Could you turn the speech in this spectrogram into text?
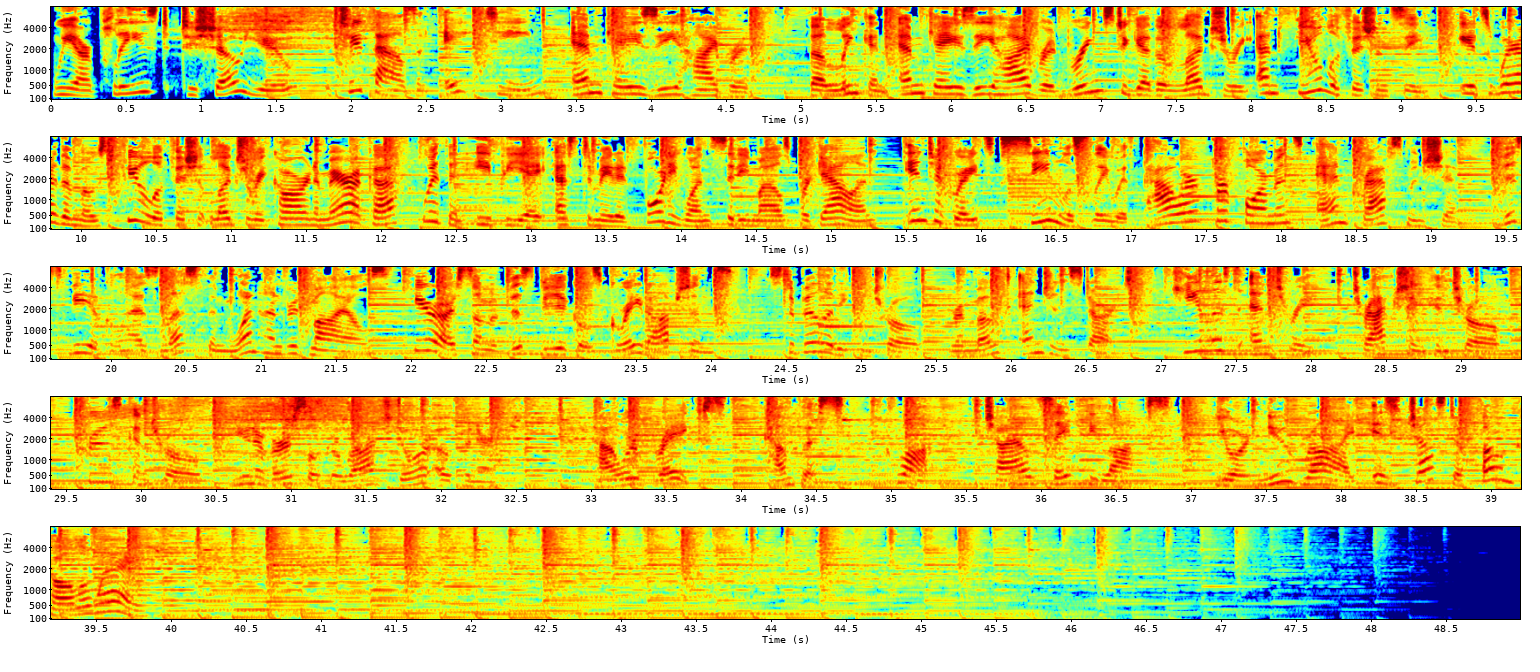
We are pleased to show you the 2018 MKZ Hybrid. The Lincoln MKZ Hybrid brings together luxury and fuel efficiency. It's where the most fuel-efficient luxury car in America, with an EPA estimated 41 city miles per gallon, integrates seamlessly with power, performance, and craftsmanship. This vehicle has less than 100 miles. Here are some of this vehicle's great options. Stability control, remote engine start, keyless entry, traction control, control, universal garage door opener, power brakes, compass, clock, child safety locks. Your new ride is just a phone call away.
